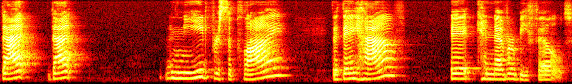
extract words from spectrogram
That, that need for supply that they have, it can never be filled.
